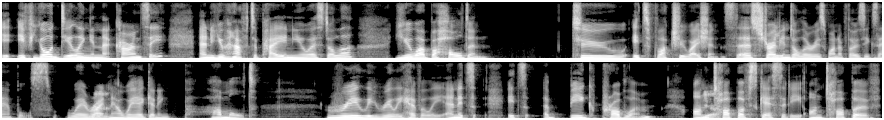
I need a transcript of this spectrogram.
if you're dealing in that currency and you have to pay in US dollar, you are beholden to its fluctuations. The Australian dollar is one of those examples where right yeah. now we are getting pummeled really really heavily and it's it's a big problem on yeah. top of scarcity, on top of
